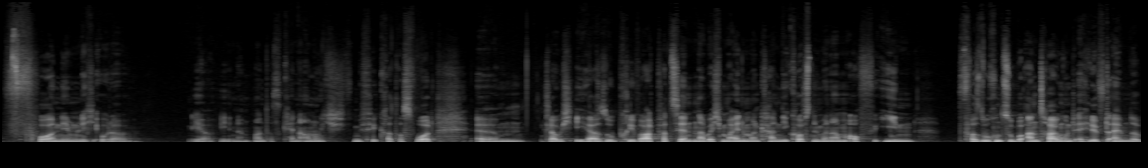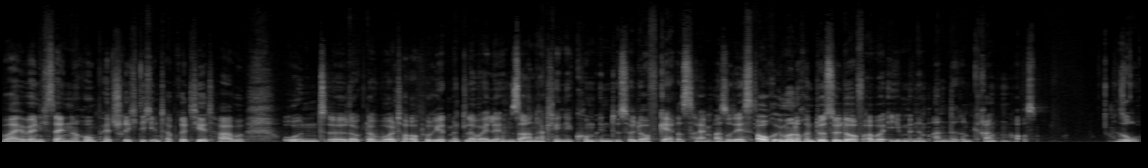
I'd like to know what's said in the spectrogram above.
vornehmlich oder ja, wie nennt man das? Keine Ahnung, ich, mir fehlt gerade das Wort. Ähm, glaube ich eher so Privatpatienten, aber ich meine, man kann die Kostenübernahme auch für ihn versuchen zu beantragen und er hilft einem dabei, wenn ich seine Homepage richtig interpretiert habe. Und äh, Dr. Wolter operiert mittlerweile im Sana Klinikum in Düsseldorf-Gerresheim. Also der ist auch immer noch in Düsseldorf, aber eben in einem anderen Krankenhaus. So,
